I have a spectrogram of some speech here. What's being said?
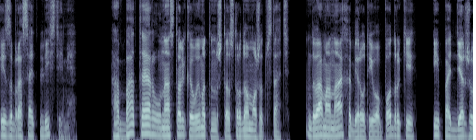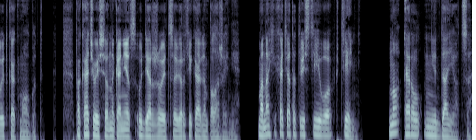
и забросать листьями. Аббат Эрл настолько вымотан, что с трудом может встать. Два монаха берут его под руки и поддерживают как могут. Покачиваясь, он, наконец, удерживается в вертикальном положении. Монахи хотят отвести его в тень. Но Эрл не дается.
